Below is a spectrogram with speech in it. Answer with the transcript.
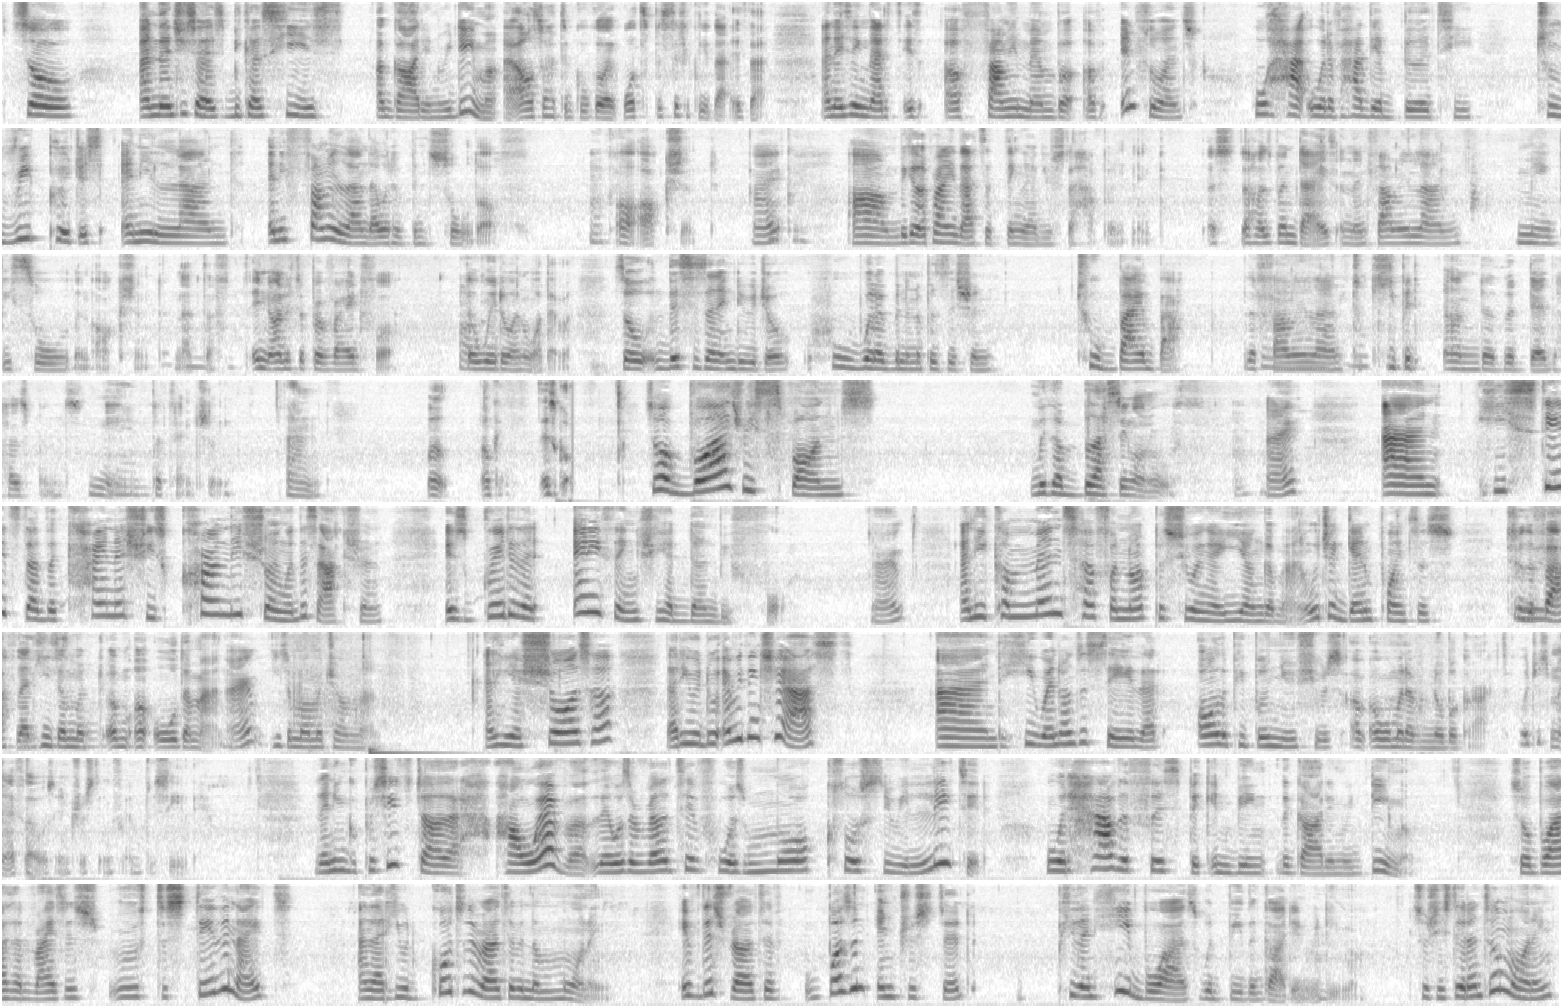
So, and then she says because he is a guardian redeemer. I also had to Google like what specifically that is that, and they think that it is a family member of influence who had would have had the ability to repurchase any land, any family land that would have been sold off Okay. or auctioned, right? Okay. Um, because apparently that's a thing that used to happen. As the husband dies, and then family land may be sold and auctioned. And that's a, in order to provide for the Okay. widow and whatever. So this is an individual who would have been in a position to buy back the family Mm, land to keep it under the dead husband's name Name. potentially. And well, okay, let's go. So Boaz responds with a blessing on Ruth, Mm-hmm. right? And he states that the kindness she's currently showing with this action is greater than anything she had done before, right? And he commends her for not pursuing a younger man, which again points us to To the fact that he's a, mat- a, a older man, right? He's a more mature man. And he assures her that he would do everything she asked. And he went on to say that all the people knew she was a, a woman of noble character, which is something I thought was interesting for him to say there. Then he proceeds to tell her that, however, there was a relative who was more closely related who would have the first pick in being the guardian redeemer. So Boaz advises Ruth to stay the night and that he would go to the relative in the morning. If this relative wasn't interested, he- then he, Boaz, would be the guardian redeemer. So she stayed until morning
